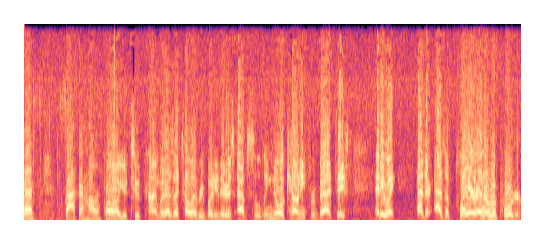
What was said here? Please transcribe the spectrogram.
U.S. Soccer Hall of Fame. Oh, you're too kind. But as I tell everybody, there is absolutely no accounting for bad taste. Anyway, Heather, as a player and a reporter,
